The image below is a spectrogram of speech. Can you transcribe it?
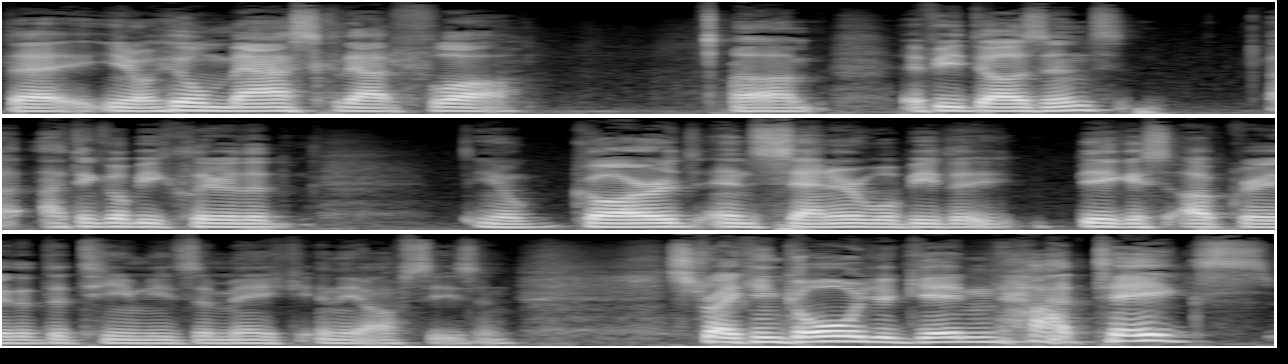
that you know he'll mask that flaw. Um, if he doesn't, I think it'll be clear that you know guard and center will be the biggest upgrade that the team needs to make in the offseason. Striking gold, you're getting hot takes.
